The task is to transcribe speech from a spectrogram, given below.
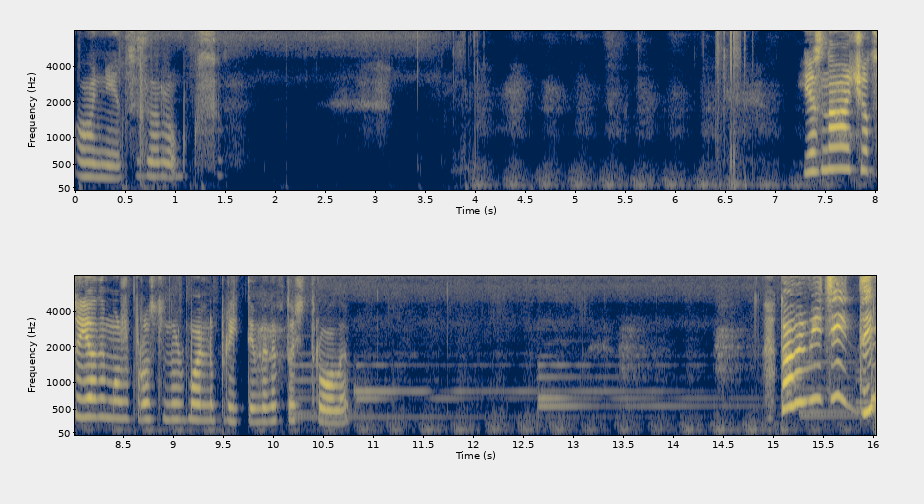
О, ні, це за робокси. Я знаю, що це я не можу просто нормально прийти. Мене хтось троле. Та ну відійди!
